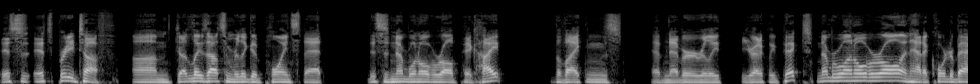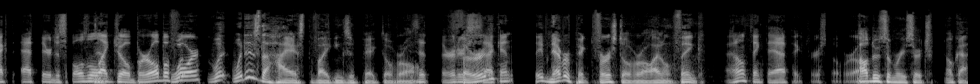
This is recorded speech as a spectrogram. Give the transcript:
It's it's pretty tough. Um, Judd lays out some really good points that this is number one overall pick hype. The Vikings have never really theoretically picked number one overall and had a quarterback at their disposal like Joe Burrow before. What, what what is the highest the Vikings have picked overall? Is it third or second? They've never picked first overall, I don't think. I don't think they have picked first overall. I'll do some research. Okay.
